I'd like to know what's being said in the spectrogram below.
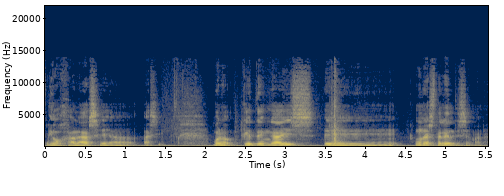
Y ojalá sea así. Bueno, que tengáis eh, una excelente semana.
